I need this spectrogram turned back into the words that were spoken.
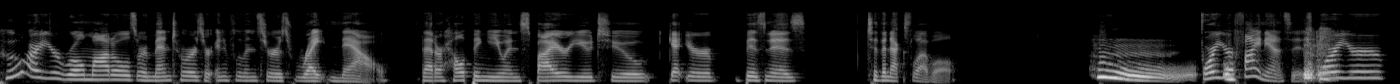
Who are your role models or mentors or influencers right now that are helping you inspire you to get your business to the next level? Hmm. Or your finances or your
